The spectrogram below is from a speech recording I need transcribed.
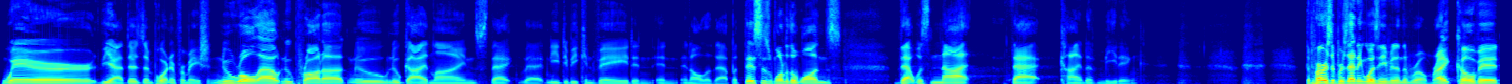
where yeah, there's important information, new rollout, new product, new new guidelines that that need to be conveyed, and and and all of that. But this is one of the ones that was not that kind of meeting the person presenting wasn't even in the room, right? COVID.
